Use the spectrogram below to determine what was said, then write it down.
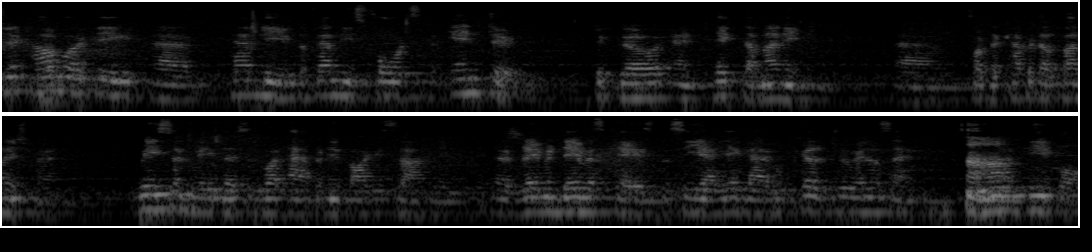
Sheikh, how about uh, family, if the family is forced to enter to go and take the money um, for the capital punishment? Recently, this is what happened in Pakistan. The Raymond Davis case, the CIA guy who killed two innocent Uh-huh. people,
